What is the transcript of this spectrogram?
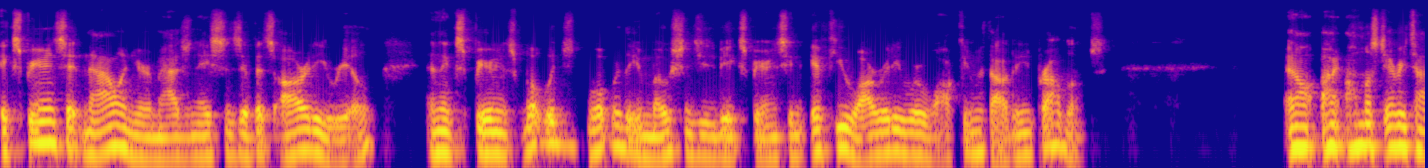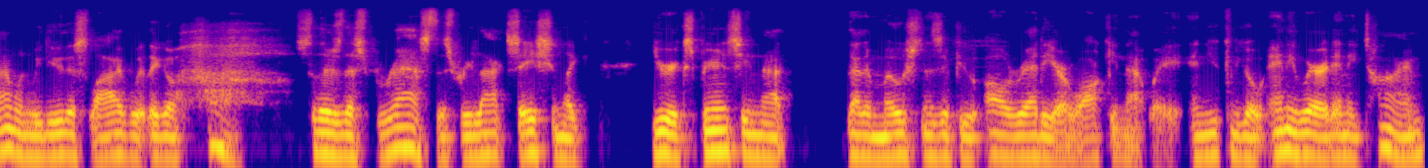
experience it now in your imaginations if it's already real and experience what would what were the emotions you'd be experiencing if you already were walking without any problems. And almost every time when we do this live, they go, oh. so there's this rest, this relaxation, like you're experiencing that that emotion as if you already are walking that way and you can go anywhere at any time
